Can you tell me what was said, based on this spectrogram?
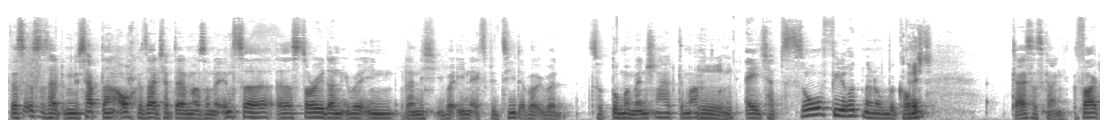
Das ist es halt. Und ich habe dann auch gesagt, ich habe da immer so eine Insta-Story dann über ihn, oder nicht über ihn explizit, aber über so dumme Menschen halt gemacht. Und ey, ich habe so viel Rückmeldung bekommen. Echt? Geisteskrank. Es war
